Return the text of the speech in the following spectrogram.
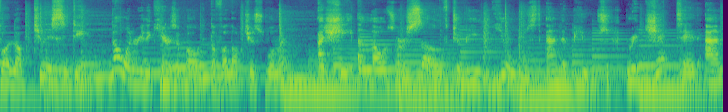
voluptuosity. No one really cares about the voluptuous woman, as she allows herself to be used and abused, rejected and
